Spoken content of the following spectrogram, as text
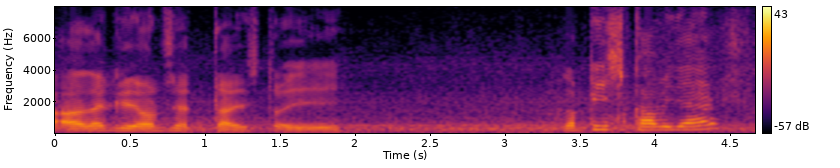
A region že tady stojí. Zapíska viděš?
